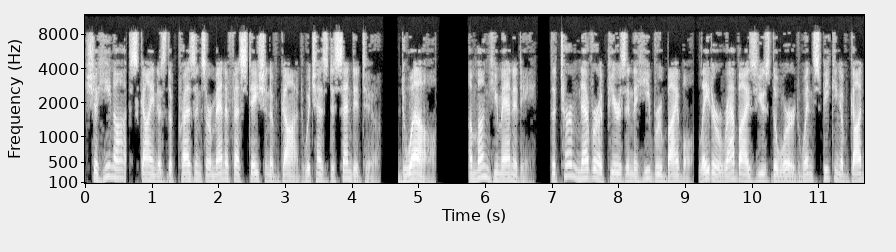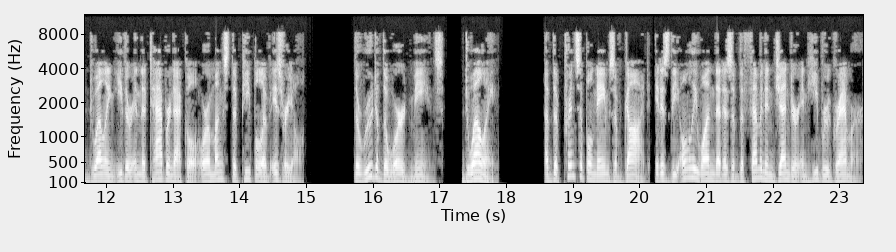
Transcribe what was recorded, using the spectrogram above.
Shekhinah is the presence or manifestation of God which has descended to dwell among humanity. The term never appears in the Hebrew Bible, later rabbis used the word when speaking of God dwelling either in the tabernacle or amongst the people of Israel. The root of the word means, dwelling. Of the principal names of God, it is the only one that is of the feminine gender in Hebrew grammar.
